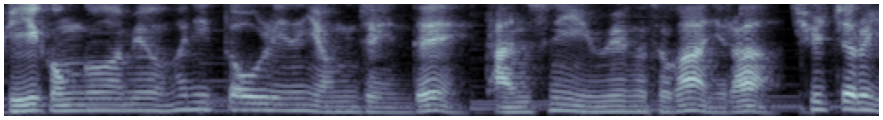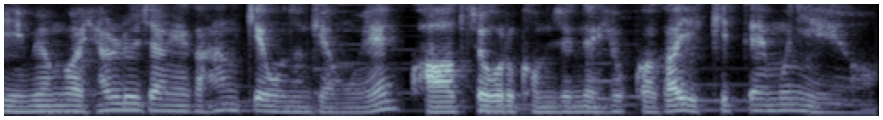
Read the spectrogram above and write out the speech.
귀 건강하면 흔히 떠올리는 영양제인데 단순히 유명해서가 아니라 실제로 이명과 혈류 장애가 함께 오는 경우에 과학적으로 검증된 효과가 있기 때문이에요.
